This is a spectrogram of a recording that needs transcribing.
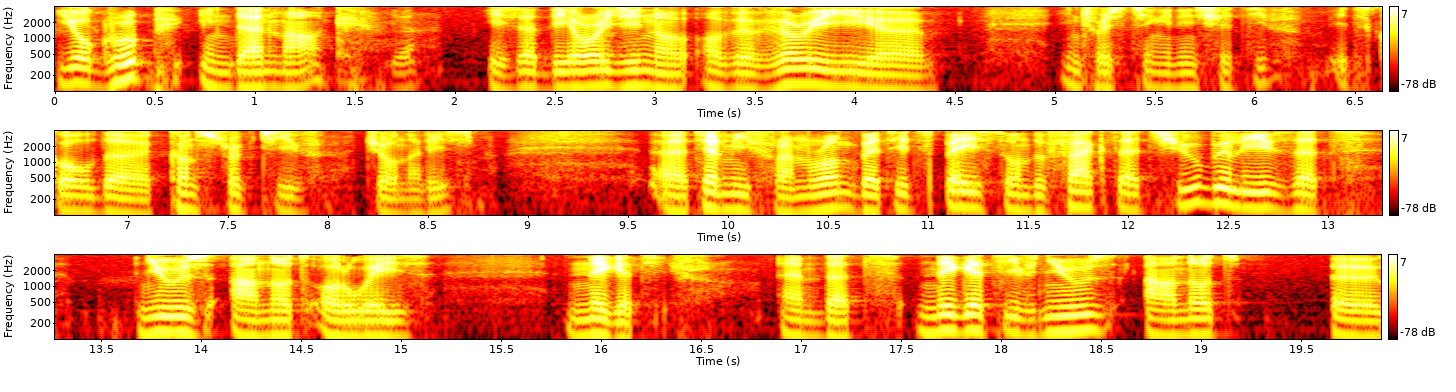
your group in Denmark Yeah. is at the origin of, of a very uh, interesting initiative. It's called uh, constructive journalism. Uh, tell me if I'm wrong, but it's based on the fact that you believe that news are not always negative, and that negative news are not a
